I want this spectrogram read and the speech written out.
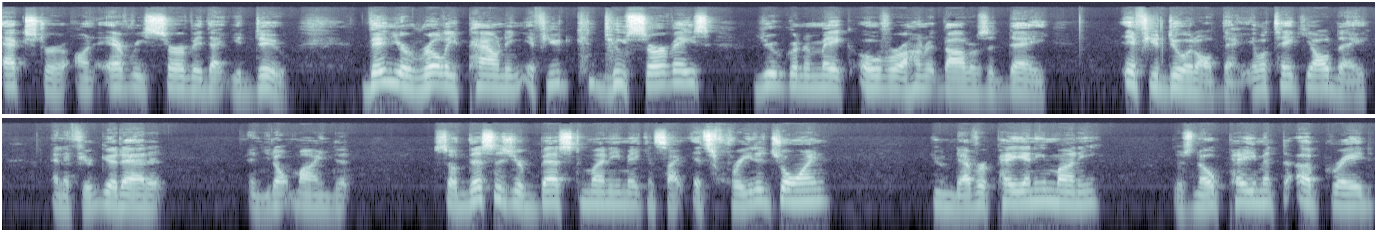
extra on every survey that you do. Then you're really pounding. If you can do surveys you're going to make over a hundred dollars a day if you do it all day. It will take you all day. And if you're good at it and you don't mind it. So this is your best money making site. It's free to join you never pay any money there's no payment to upgrade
